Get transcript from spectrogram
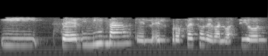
y se elimina el, el, proceso de evaluación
